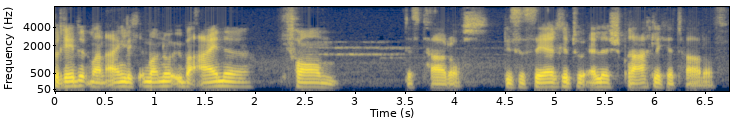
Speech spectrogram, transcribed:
beredet man eigentlich immer nur über eine Form des Tarovs, dieses sehr rituelle, sprachliche Tarov.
